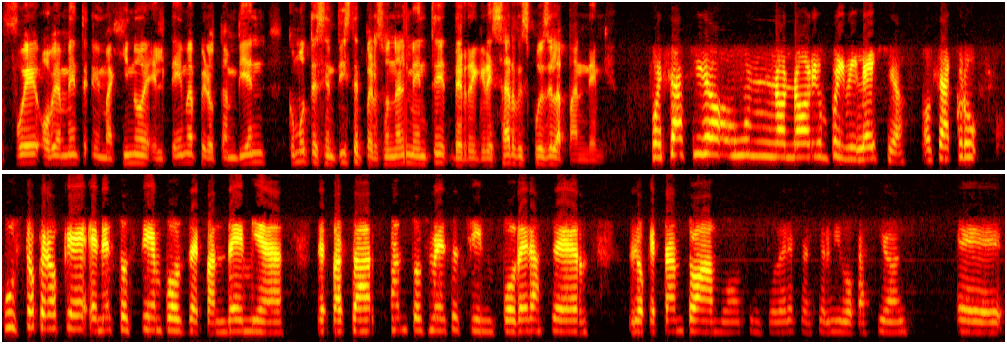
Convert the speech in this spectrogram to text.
fue obviamente, me imagino, el tema, pero también cómo te sentiste personalmente de regresar después de la pandemia. Pues ha sido un honor y un privilegio. O sea, justo creo que en estos tiempos de pandemia, de pasar tantos meses sin poder hacer lo que tanto amo, sin poder ejercer mi vocación, eh,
